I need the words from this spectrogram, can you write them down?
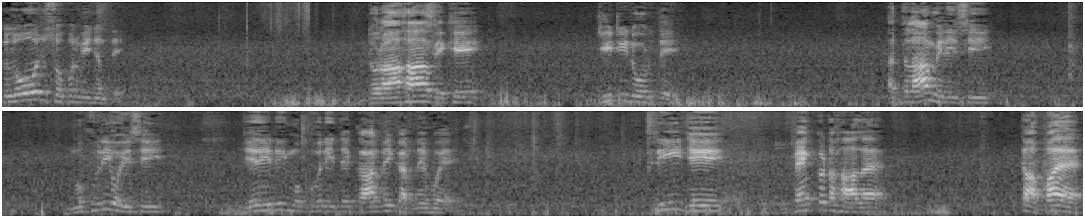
ਕਲੋਜ਼ ਸੁਪਰਵੀਜ਼ਨ ਤੇ ਦੁਰਾਹਾ ਵਿਖੇ ਜੀਟੀ ਰੋਡ ਤੇ ਇਤਲਾਹ ਮਿਲੀ ਸੀ, ਮੁਖਬਰੀ ਹੋਈ ਸੀ ਜਿਹੜੀ ਮੁਖਬਰੀ ਤੇ ਕਾਰਵਾਈ ਕਰਦੇ ਹੋਏ 3J ਬੈਂਕਟ ਹਾਲ ਹੈ, ਢਾਬਾ ਹੈ,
